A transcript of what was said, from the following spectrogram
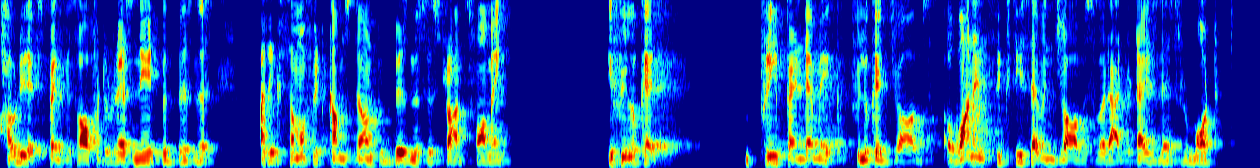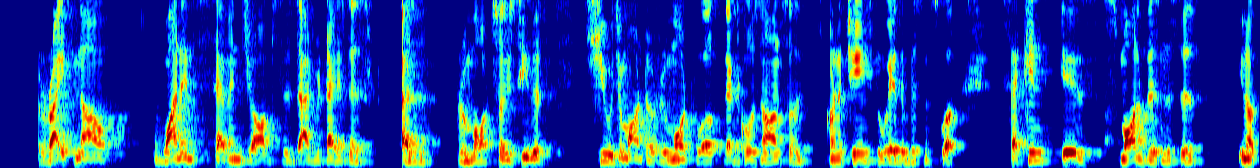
how do you expect this offer to resonate with business? I think some of it comes down to businesses transforming. If you look at pre pandemic, if you look at jobs, uh, one in 67 jobs were advertised as remote. Right now, one in seven jobs is advertised as, as remote. So you see this huge amount of remote work that goes on. So it's going to change the way the business work. Second is small businesses. You know,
